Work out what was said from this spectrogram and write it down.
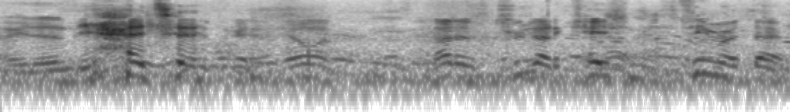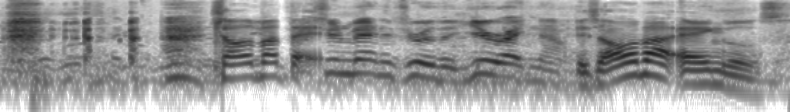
After. Oh, you did? Yeah, I did. That is true dedication to the team right there. It's all about the. Action manager of the year right now. It's all about angles.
